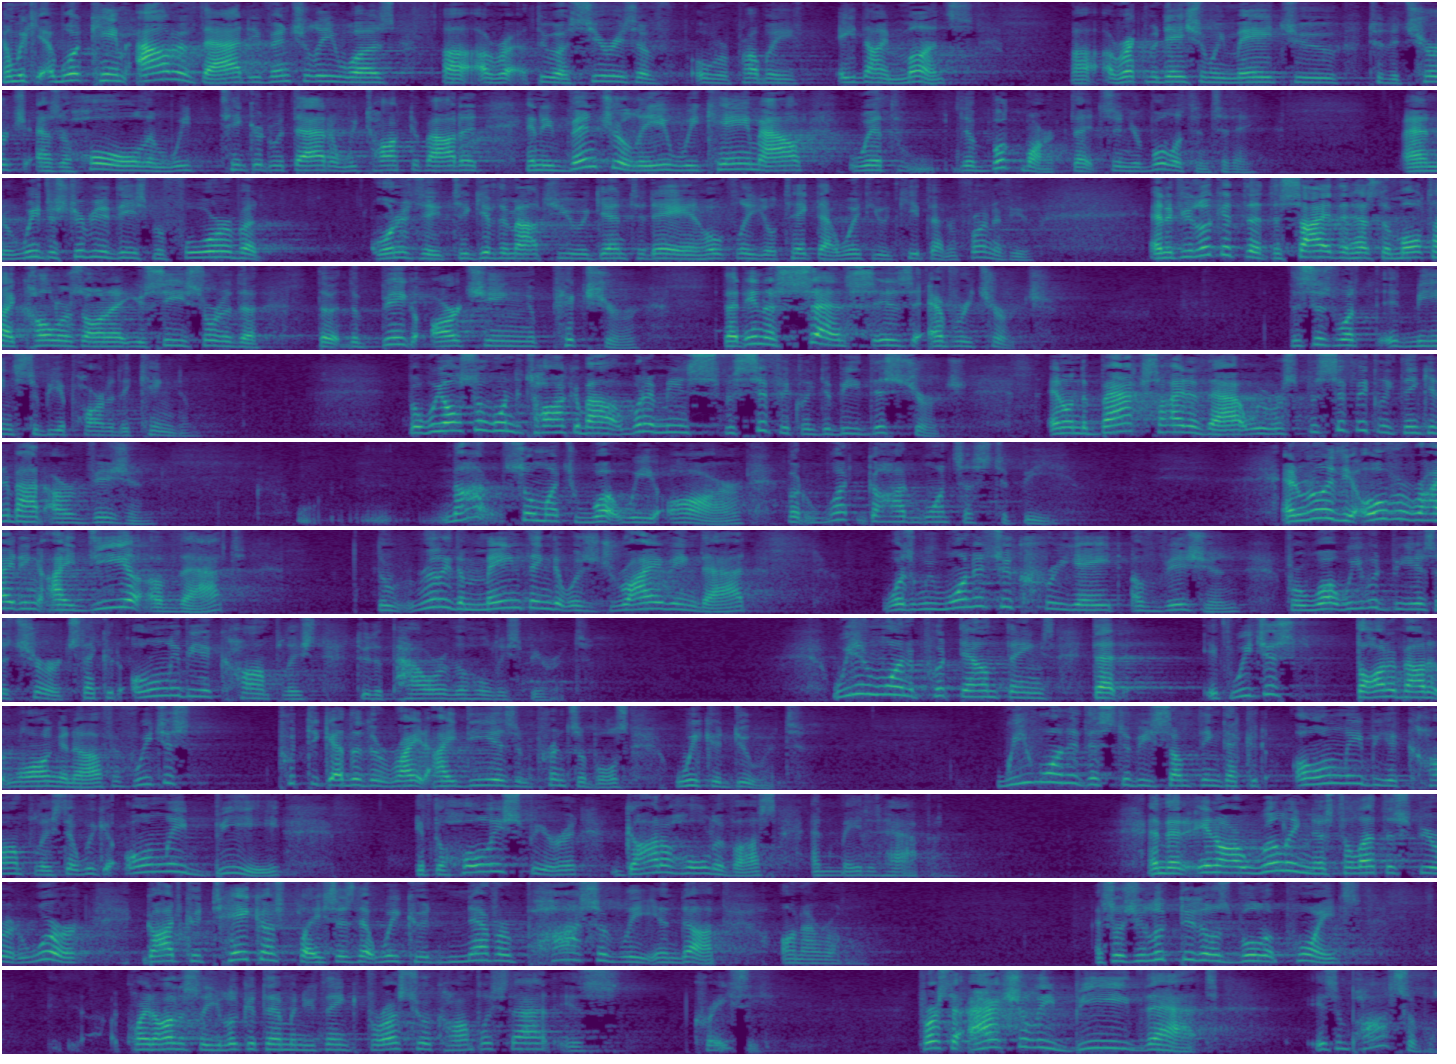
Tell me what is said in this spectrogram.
And we, what came out of that eventually was uh, a, through a series of over probably eight, nine months, uh, a recommendation we made to, to the church as a whole, and we tinkered with that and we talked about it. And eventually we came out with the bookmark that's in your bulletin today. And we've distributed these before, but wanted to, to give them out to you again today, and hopefully you'll take that with you and keep that in front of you. And if you look at the, the side that has the multicolors on it, you see sort of the, the, the big arching picture that, in a sense, is every church. This is what it means to be a part of the kingdom. But we also want to talk about what it means specifically to be this church. And on the back side of that, we were specifically thinking about our vision not so much what we are, but what God wants us to be. And really, the overriding idea of that, the, really the main thing that was driving that, was we wanted to create a vision for what we would be as a church that could only be accomplished through the power of the Holy Spirit. We didn't want to put down things that, if we just thought about it long enough, if we just put together the right ideas and principles, we could do it. We wanted this to be something that could only be accomplished, that we could only be if the Holy Spirit got a hold of us and made it happen. And that in our willingness to let the Spirit work, God could take us places that we could never possibly end up on our own. And so as you look through those bullet points, quite honestly, you look at them and you think, for us to accomplish that is crazy. For us to actually be that is impossible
